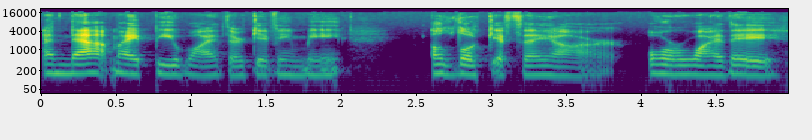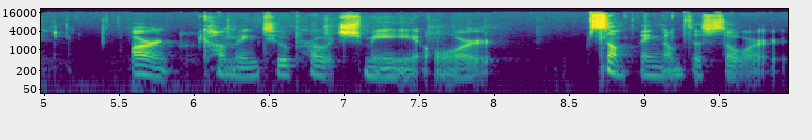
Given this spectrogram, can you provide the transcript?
and that might be why they're giving me a look if they are or why they aren't coming to approach me or something of the sort.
